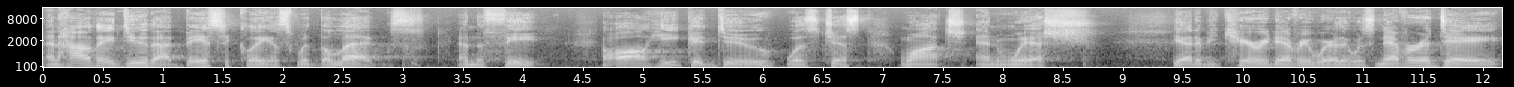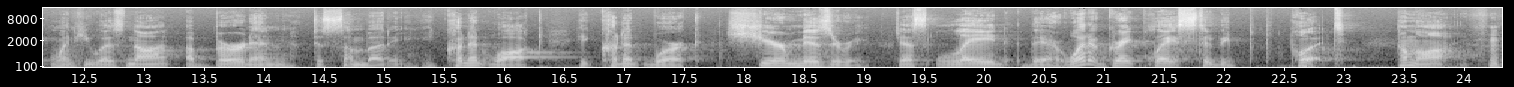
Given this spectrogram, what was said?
and how they do that basically is with the legs and the feet. All he could do was just watch and wish. He had to be carried everywhere. There was never a day when he was not a burden to somebody. He couldn't walk, he couldn't work, sheer misery just laid there. What a great place to be put. Come on.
